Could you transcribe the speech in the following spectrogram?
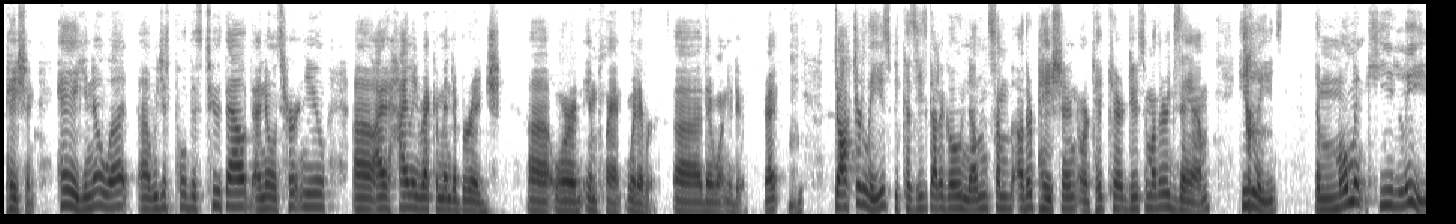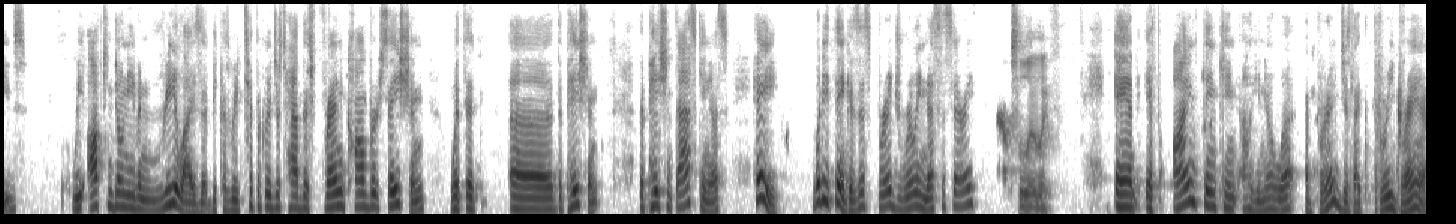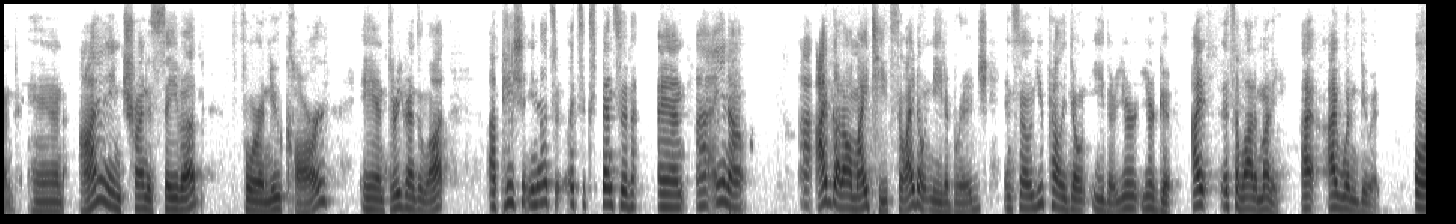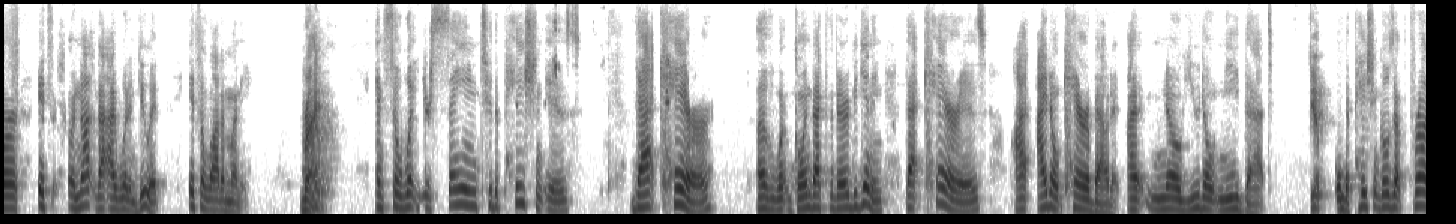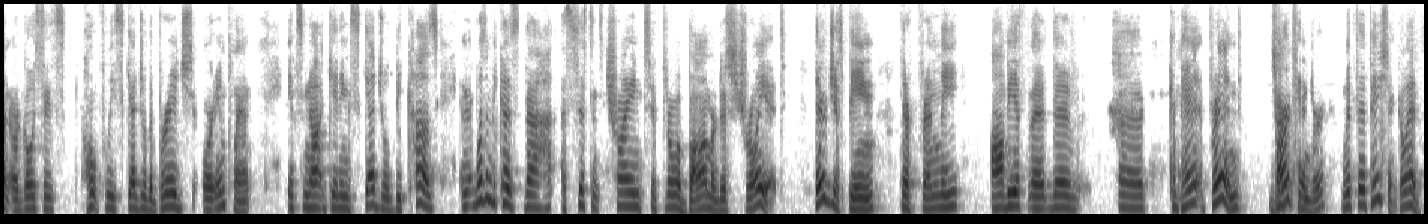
patient, "Hey, you know what? Uh, we just pulled this tooth out. I know it's hurting you. Uh, I'd highly recommend a bridge uh, or an implant, whatever uh, they're wanting to do." Right? Mhm. Doctor leaves because he's got to go numb some other patient or take care, do some other exam. He Sure. leaves. The moment he leaves, we often don't even realize it because we typically just have this friend conversation with the uh, the patient. The patient's asking us, "Hey, what do you think? Is this bridge really necessary?" Absolutely. And if I'm thinking, "Oh, you know what? A bridge is like three grand, and I'm trying to save up for a new car, and three grand's a lot," a patient, you know, it's it's expensive, and uh, you know, I- I've got all my teeth, so I don't need a bridge, and so you probably don't either. You're you're good. I it's a lot of money. I I wouldn't do it, or it's or not that I wouldn't do it. It's a lot of money. Right. And so what you're saying to the patient is that care of what going back to the very beginning, that care is I, I don't care about it. I no, you don't need that. Yep. When the patient goes up front or goes to hopefully schedule the bridge or implant, it's not getting scheduled because, and it wasn't because the assistant's trying to throw a bomb or destroy it. They're just being their friendly, obvious, the the uh, companion friend Sure. bartender with the patient. Go ahead.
